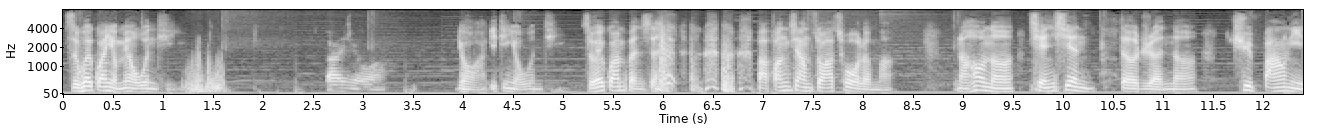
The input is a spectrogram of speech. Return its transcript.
指挥官有没有问题？当然有啊，有啊，一定有问题。指挥官本身 把方向抓错了嘛？然后呢，前线的人呢，去帮你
